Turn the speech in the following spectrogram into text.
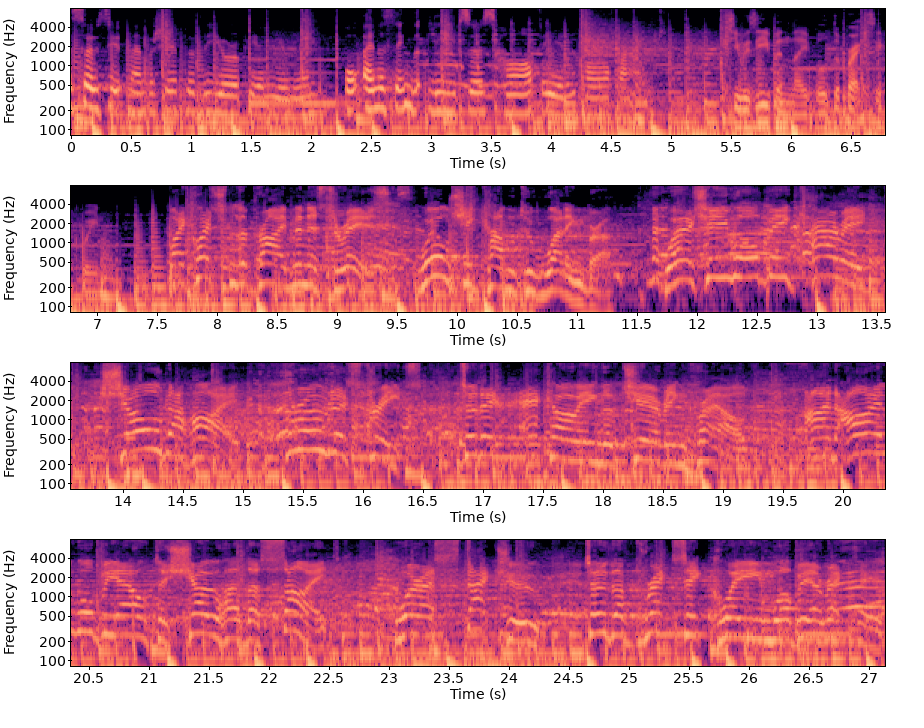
associate membership of the European Union, or anything that leaves us half in, half out. She was even labelled the Brexit Queen. My question to the Prime Minister is Will she come to Wellingborough, where she will be carried shoulder high through the streets to the echoing of cheering crowd. And I will be able to show her the site where a statue to the Brexit Queen will be erected.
